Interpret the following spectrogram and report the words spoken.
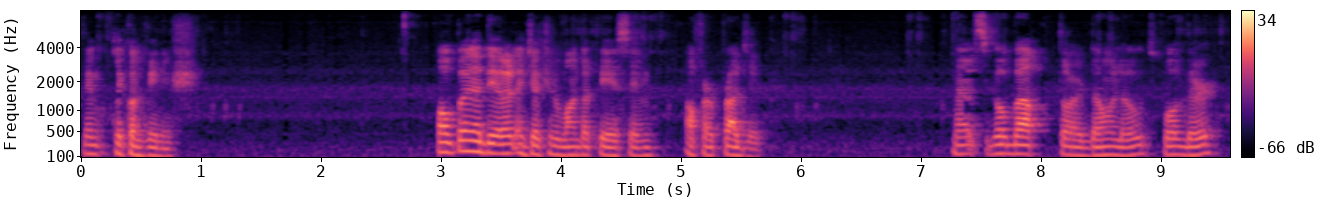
then click on finish. Open the DLL injection 1.asm of our project. Now let's go back to our downloads folder.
